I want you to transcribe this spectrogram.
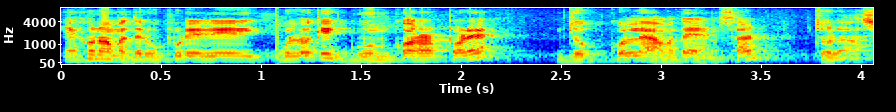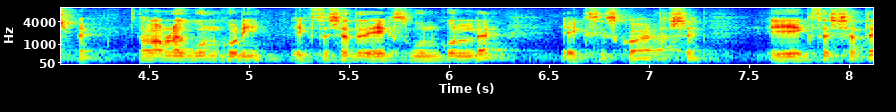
এখন আমাদের উপরের এইগুলোকে গুণ করার পরে যোগ করলে আমাদের অ্যান্সার চলে আসবে। তাহলে আমরা গুণ করি এক্সের সাথে এক্স গুণ করলে এক্স স্কোয়ার আসে। এই এক্সের সাথে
